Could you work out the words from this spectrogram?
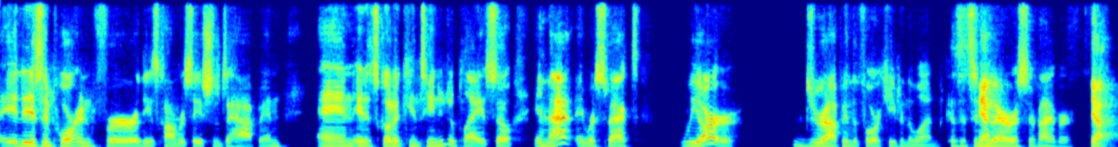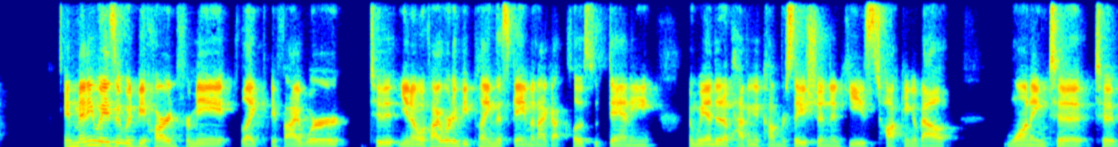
it is important for these conversations to happen, and it is going to continue to play. So in that respect, we are dropping the four, keeping the one, because it's a Yeah. new era Survivor. Yeah. In many ways, it would be hard for me, like if I were to, you know, if I were to be playing this game and I got close with Danny and we ended up having a conversation and he's talking about wanting to to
